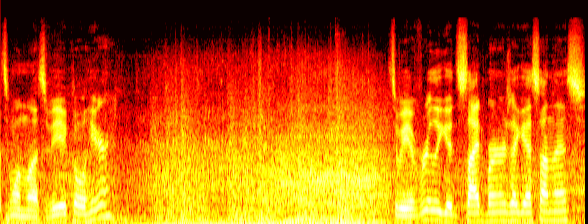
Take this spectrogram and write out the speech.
That's one less vehicle here. So we have really good side burners, I guess, on this.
